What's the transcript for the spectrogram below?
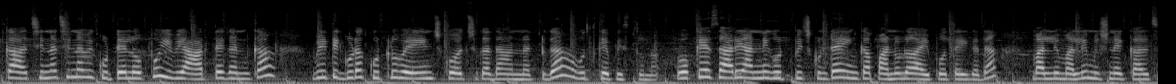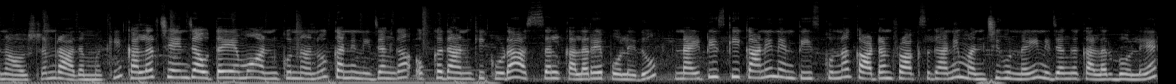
ఇక చిన్న చిన్నవి కుట్టేలోపు ఇవి ఆరితే గనుక వీటికి కూడా కుట్లు వేయించుకోవచ్చు కదా అన్నట్టుగా ఉతికేపిస్తున్నా. ఒకేసారి అన్ని కుట్టించుకుంటే ఇంకా పనులు అయిపోతాయి కదా. మళ్ళీ మళ్ళీ మిషన్ ఎక్కాల్సిన అవసరం రాదమ్మకి. కలర్ చేంజ్ అవుతాయేమో అనుకున్నాను కానీ నిజంగా ఒక్కదానికి కూడా అస్సలు కలరే పోలేదు. నైటీస్కి కానీ నేను తీసుకున్న కాటన్ ఫ్రాక్స్ కానీ మంచిగా ఉన్నాయి నిజంగా కలర్ పోలే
